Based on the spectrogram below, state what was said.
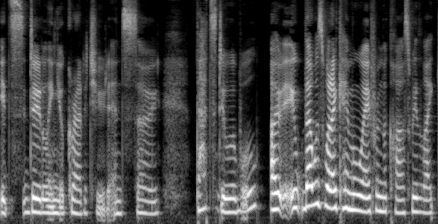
it's doodling your gratitude. And so that's doable. I it, that was what I came away from the class with. Like,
